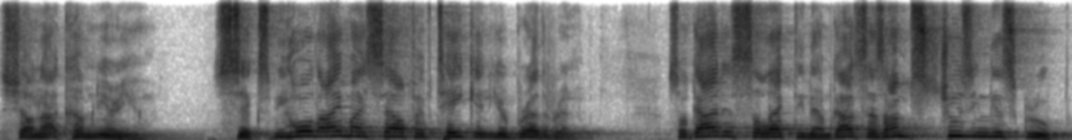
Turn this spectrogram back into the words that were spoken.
shall not come near you. Six, behold, I myself have taken your brethren. So God is selecting them. God says, I'm choosing this group.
